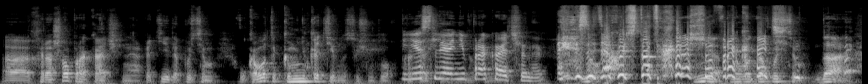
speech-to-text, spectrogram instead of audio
хорошо прокачаны, а какие, допустим, у кого-то коммуникативность очень плохо прокачана. Если они например. прокачаны. Если у тебя хоть что-то хорошо Нет, ну вот, допустим, да.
